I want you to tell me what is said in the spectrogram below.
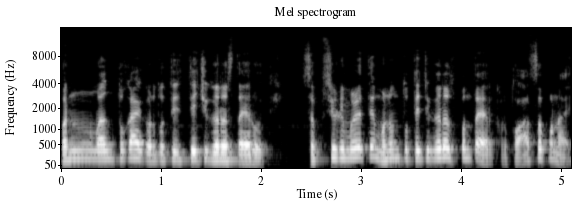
पण मग तो काय करतो? त्याची गरज तयार होती. सबसिडी मिळते म्हणून तो त्याची गरज पण तयार करतो असं पण आहे.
